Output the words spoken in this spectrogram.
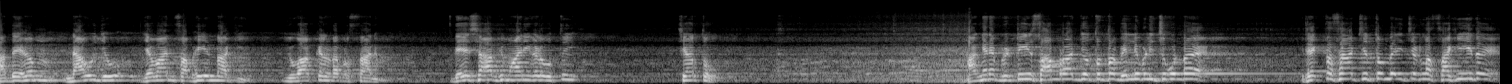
അദ്ദേഹം നൗ ജവാൻ സഭയുണ്ടാക്കി യുവാക്കളുടെ പ്രസ്ഥാനം. ദേശാഭിമാനികളെ ഒത്തു ചേർത്തു. അങ്ങനെ ബ്രിട്ടീഷ് സാമ്രാജ്യത്വത്തെ വെല്ലുവിളിച്ചുകൊണ്ട് രക്തസാക്ഷിത്വം വരിച്ചിട്ടുള്ള സഹീദ്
